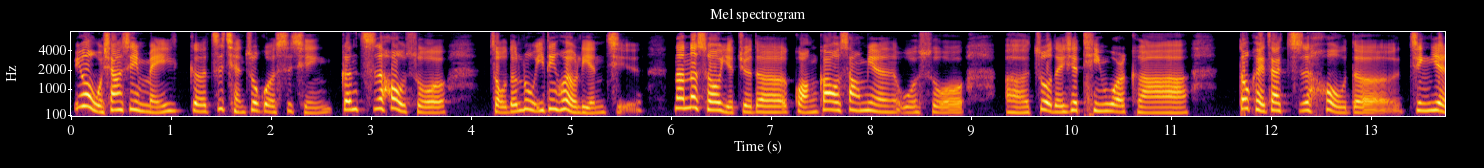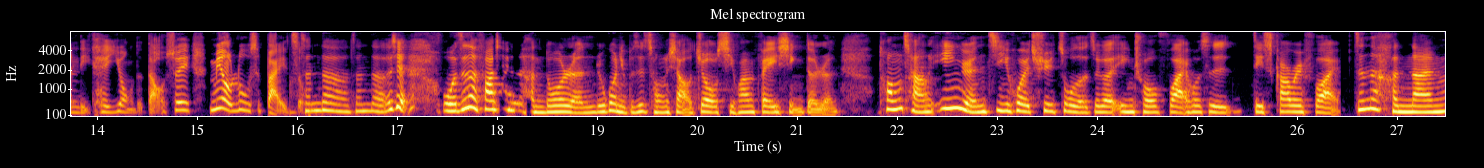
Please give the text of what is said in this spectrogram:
因为我相信每一个之前做过的事情，跟之后所走的路一定会有连结。那那时候也觉得广告上面我所呃做的一些 teamwork 啊。都可以在之后的经验里可以用得到，所以没有路是白走。真的，真的，而且我真的发现很多人，如果你不是从小就喜欢飞行的人，通常因缘际会去做的这个 intro fly 或是 discovery fly，真的很难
